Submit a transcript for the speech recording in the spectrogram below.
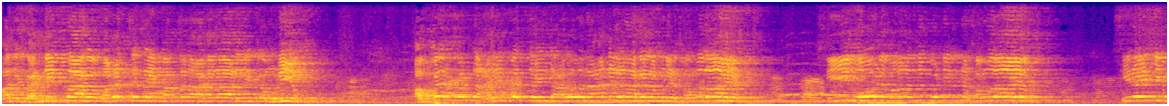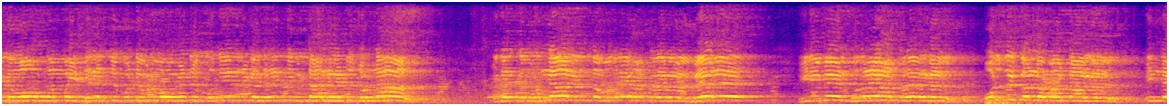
அது கண்டிப்பாக வடசென்னை மக்களாகலாம் இருக்க முடியும். அப்பேற்பட்ட ஐம்பத்தைந்து அறுபது ஆண்டுகளாக நம்முடைய சமுதாயம் தீவோடு வாழ்ந்து கொண்டிருந்த சமுதாயம் சிதைத்து விடுவோம் நம்மை சிதைத்துக் கொண்டு விடுவோம் என்று பொது எதிரிகள் நினைத்து விட்டார்கள் என்று சொன்னால் இதற்கு முன்னால் இருந்த முதலையார் தலைவர்கள் வேறு இனிமேல் முதலையார் தலைவர்கள் பொறுத்துக் கொள்ள மாட்டார்கள். இந்த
